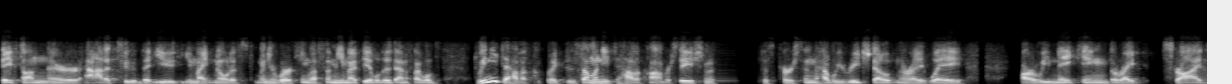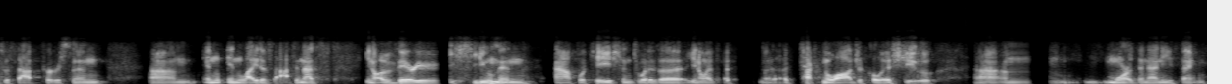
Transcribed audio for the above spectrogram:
based on their attitude that you you might notice when you're working with them, you might be able to identify, well, do we need to have a like does someone need to have a conversation with this person? Have we reached out in the right way? Are we making the right strides with that person um, in in light of that? And that's you know a very human application to what is a you know a, a, technological issue um, more than anything.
